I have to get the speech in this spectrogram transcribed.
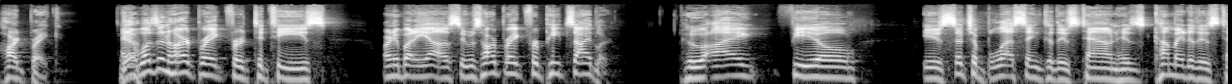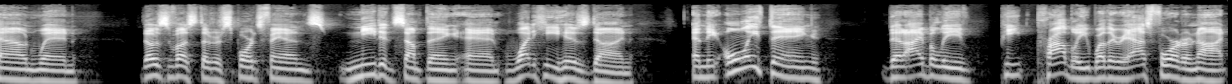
heartbreak. And Yeah. it wasn't heartbreak for Tatis or anybody else. It was heartbreak for Pete Seidler, who I feel is such a blessing to this town, has come into this town when those of us that are sports fans needed something and what he has done. And the only thing that I believe Pete probably, whether he asked for it or not,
